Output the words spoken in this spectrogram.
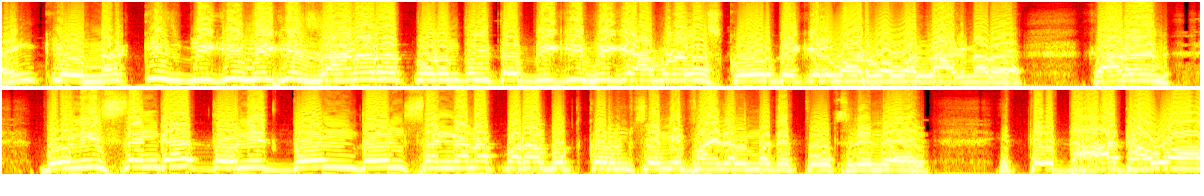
थँक्यू नक्कीच बिगी बिगी जाणार आहेत परंतु इथं बिगी बिगी आपल्याला स्कोअर देखील वाढवावा लागणार आहे. कारण दोन्ही संघात दोन्ही दोन दोन संघांना पराभूत करून सेमीफायनलमध्ये पोहोचलेले आहेत. इथे दहा धावा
